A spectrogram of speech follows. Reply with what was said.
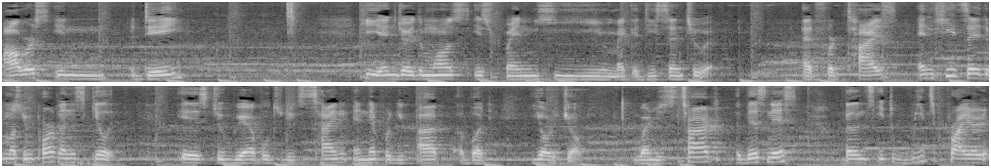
hours in a day. He enjoy the most is when he make a decent to advertise and he say the most important skill is to be able to design and never give up about your job when you start a business balance it with prayer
